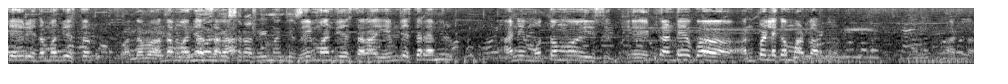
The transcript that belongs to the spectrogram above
చేయరు ఎంతమంది చేస్తారు? వంద మంది. చేస్తారా? వెయ్యి మంది చేస్తారా? ఏం చేస్తారా మీరు? అని మొత్తం ఎట్లా అంటే ఒక అన్పడి లెక్క మాట్లాడుతున్నాడు. అట్లా.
